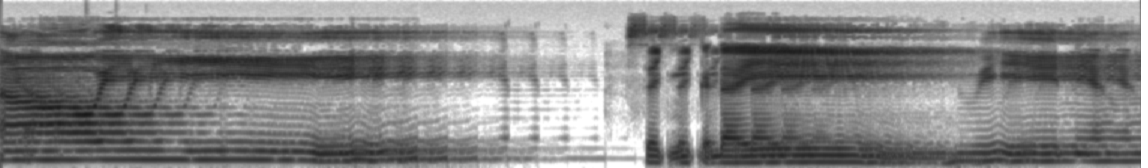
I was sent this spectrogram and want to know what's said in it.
ឲ្យសេចក្តីវិនា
